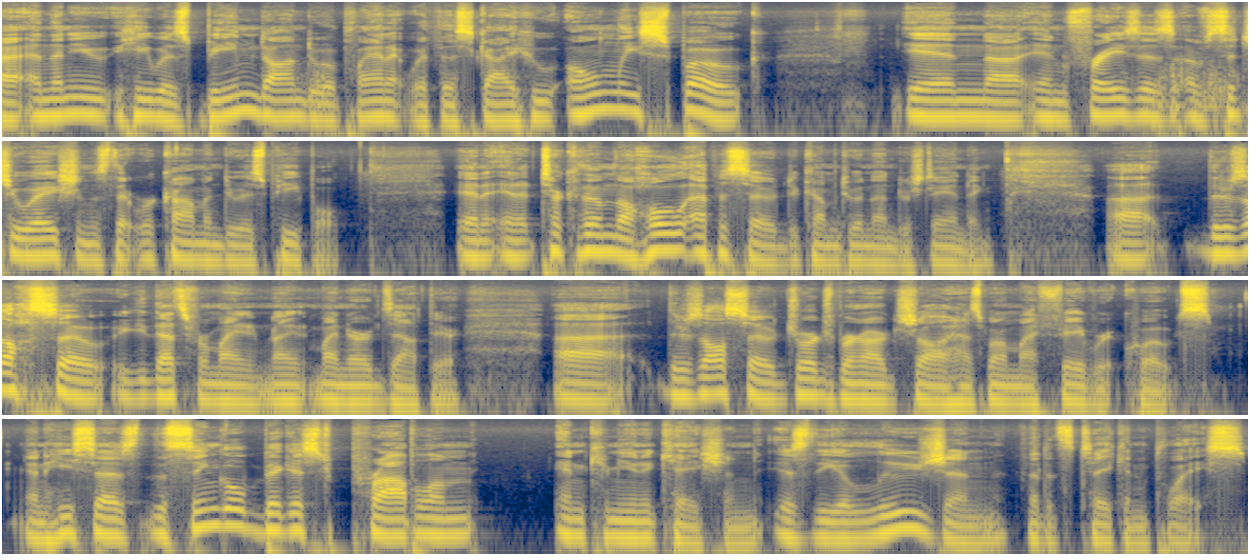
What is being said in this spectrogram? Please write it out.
uh, and then you he was beamed onto a planet with this guy who only spoke in uh, in phrases of situations that were common to his people. And, and it took them the whole episode to come to an understanding. Uh, there's also that's for my my, my nerds out there. Uh, there's also George Bernard Shaw has one of my favorite quotes, and he says the single biggest problem in communication is the illusion that it's taken place.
